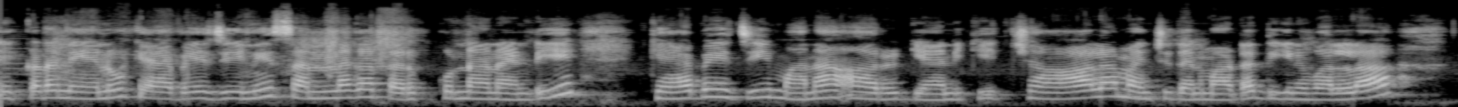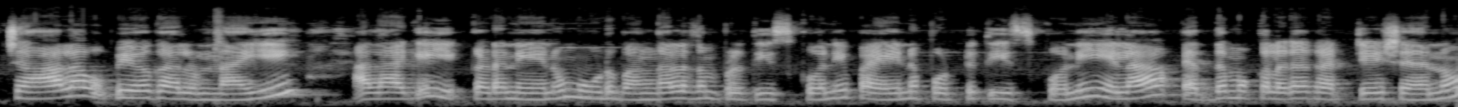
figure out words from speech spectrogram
ఇక్కడ నేను క్యాబేజీని సన్నగా తరుక్కున్నానండి. క్యాబేజీ మన ఆరోగ్యానికి చాలా మంచిదనమాట దీనివల్ల చాలా ఉపయోగాలు ఉన్నాయి అలాగే ఇక్కడ నేను మూడు బంగాళదుంపలు తీసుకొని పైన పొట్టు తీసుకొని ఇలా పెద్ద ముక్కలుగా కట్ చేశాను.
